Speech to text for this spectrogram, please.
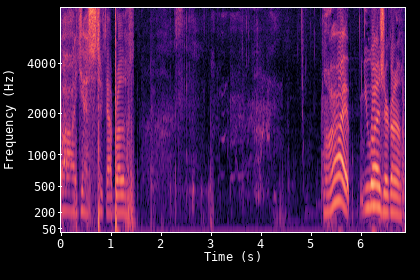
Ah, yes, take that, brother. Alright, you guys are gonna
